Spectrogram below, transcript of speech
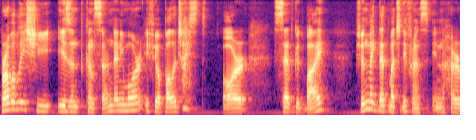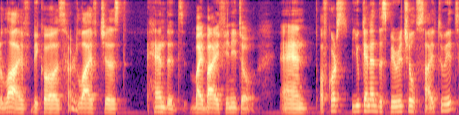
probably she isn't concerned anymore if you apologized or said goodbye. Shouldn't make that much difference in her life because her life just handed bye bye finito. And of course, you can add the spiritual side to it.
